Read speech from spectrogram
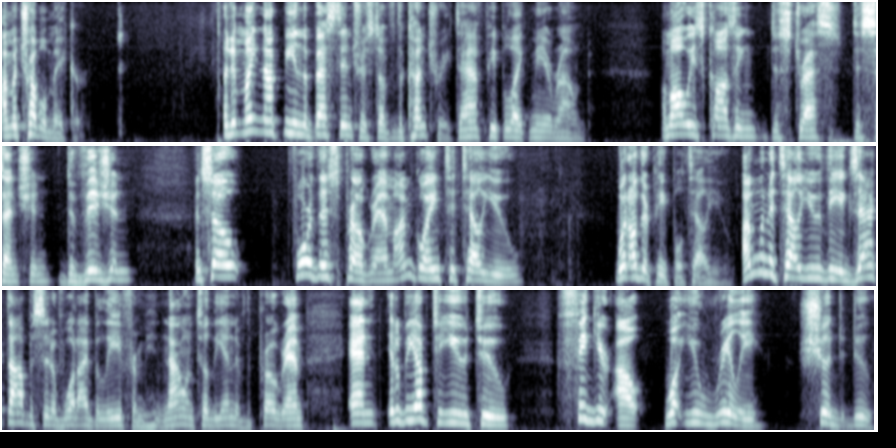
I'm a troublemaker. And it might not be in the best interest of the country to have people like me around. I'm always causing distress, dissension, division. And so, for this program, I'm going to tell you what other people tell you. I'm going to tell you the exact opposite of what I believe from now until the end of the program. And it'll be up to you to figure out what you really should do.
